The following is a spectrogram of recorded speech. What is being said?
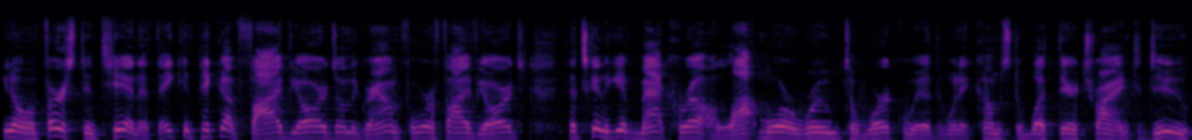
you know, on first and 10, if they can pick up five yards on the ground, four or five yards, that's going to give Matt Corral a lot more room to work with when it comes to what they're trying to do,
